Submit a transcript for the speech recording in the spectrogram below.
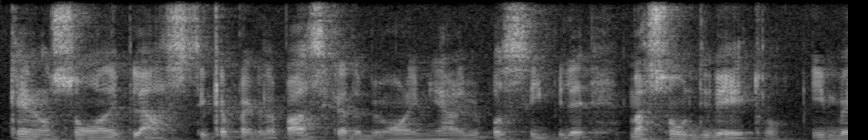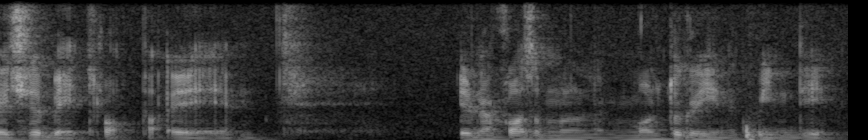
che non sono di plastica perché la plastica dobbiamo eliminare il più possibile ma sono di vetro invece il vetro è, è una cosa molto green, quindi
